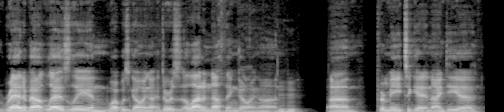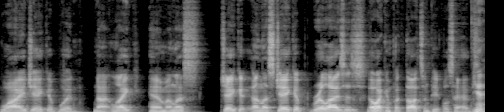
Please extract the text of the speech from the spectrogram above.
read about Leslie and what was going on. There was a lot of nothing going on Mhm. Um, for me to get an idea why Jacob would not like him unless Jacob unless Jacob realizes, oh, I can put thoughts in people's heads. Yeah.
